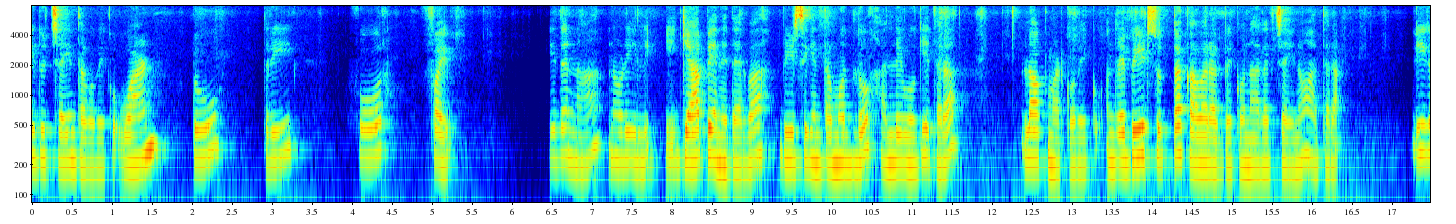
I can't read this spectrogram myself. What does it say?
ಐದು ಚೈನ್ ತಗೋಬೇಕು. One, two, three, four, five. ಇದನ್ನು ನೋಡಿ ಇಲ್ಲಿ ಈ ಗ್ಯಾಪ್ ಏನಿದೆ ಅಲ್ವಾ? ಬೀಡ್ಸಿಗಿಂತ ಮೊದಲು ಅಲ್ಲಿ ಹೋಗಿ ಈ ಥರ ಲಾಕ್ ಮಾಡ್ಕೋಬೇಕು. ಅಂದರೆ ಬೀಡ್ ಸುತ್ತ ಕವರ್ ಆಗಬೇಕು ನಾಲ್ಕು ಚೈನು ಆ ಥರ ಈಗ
